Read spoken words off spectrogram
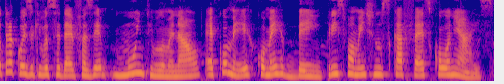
Outra coisa que você deve fazer muito em Blumenau é comer, comer bem, principalmente nos cafés coloniais.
